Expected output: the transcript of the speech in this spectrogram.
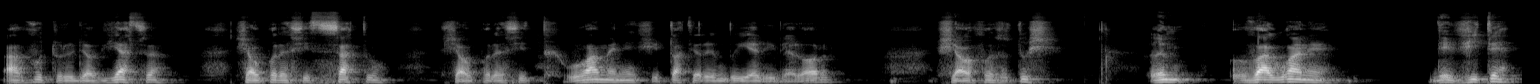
avutul de o viață și au părăsit satul și au părăsit oamenii și toate rânduierile lor și au fost duși în vagoane de vite,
